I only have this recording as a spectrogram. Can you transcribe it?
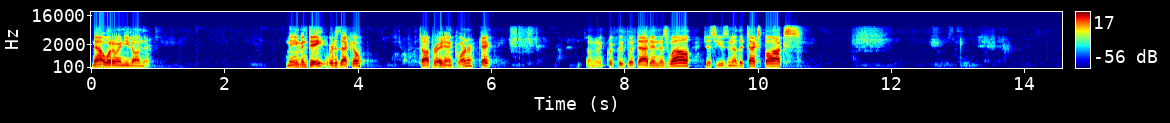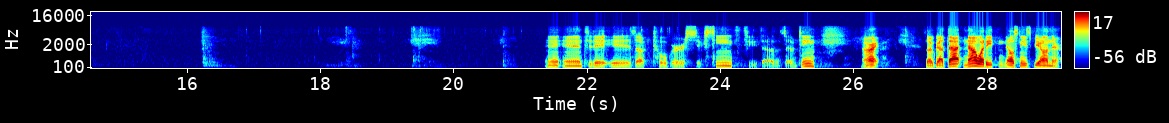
Now what do I need on there? Name and date, where does that go? Top right hand corner, okay. So I'm to quickly put that in as well. Just use another text box. And today is October 16th, 2017. All right. So I've got that. Now what else needs to be on there?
